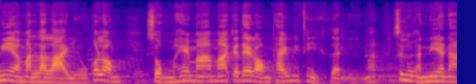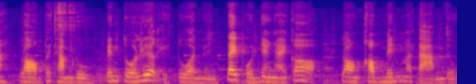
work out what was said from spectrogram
เนี่ยมันละลายเร็วก็ลองส่งมาให้มามาจะได้ลองใช้วิธีเกินอื่นมาซึ่งอันเนี้ยนะลองไปทำดูเป็นตัวเลือกอีกตัวหนึ่งได้ผลยังไงก็ลองคอมเมนต์มาตามดู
